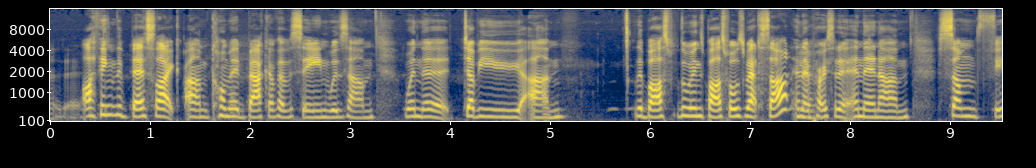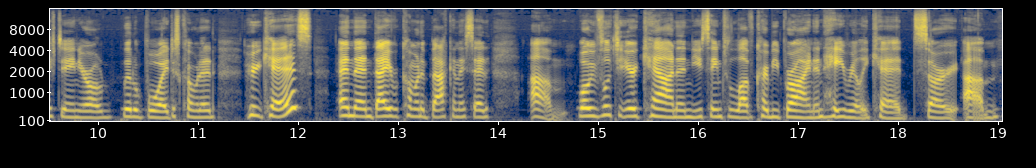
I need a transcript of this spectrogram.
end of the day. I think the best like um, comment back I've ever seen was um, when the W um, the bas- the women's basketball was about to start, and Yeah. they posted it, and then um, some 15 year old little boy just commented, "Who cares?" And then they commented back, and they said. Um, well, we've looked at your account and you seem to love Kobe Bryant and he really cared. So um,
